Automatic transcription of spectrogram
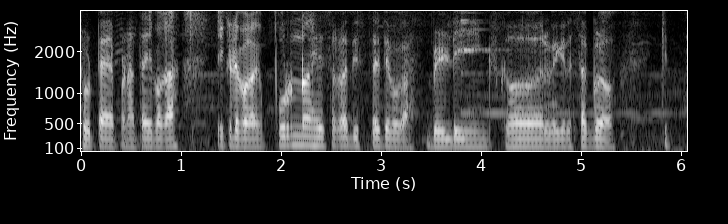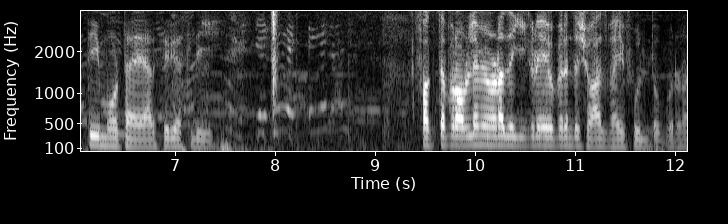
छोटं आहे पण आता हे बघा इकडे बघा पूर्ण हे सगळं दिसतंय ते बघा. बिल्डिंग्स घर वगैरे सगळं. किती मोठं आहे यार सिरियसली फक्त प्रॉब्लेम एवढाच आहे की इकडे येऊपर्यंत श्वास भाई फुलतो पूर्ण.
